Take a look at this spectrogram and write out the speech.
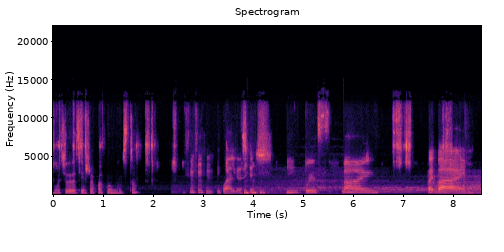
Muchas gracias, Rafa, fue un gusto. Igual, gracias. y pues, bye. Bye bye.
